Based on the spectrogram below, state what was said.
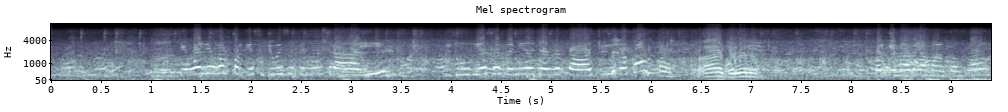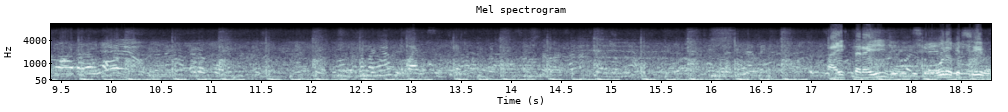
Que bueno, igual, porque si yo hubiese tenido entrada ahí y tú hubieses venido ya habría estado aquí y acá. Ah, qué bueno. Porque no habríamos encontrado entrada para allá. Ahí estará ahí, seguro que sí.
